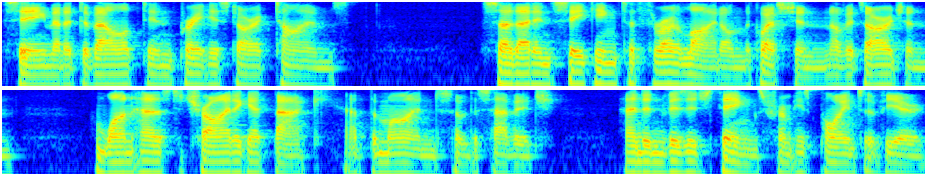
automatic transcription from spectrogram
seeing that it developed in prehistoric times, so that in seeking to throw light on the question of its origin, one has to try to get back at the mind of the savage and envisage things from his point of view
